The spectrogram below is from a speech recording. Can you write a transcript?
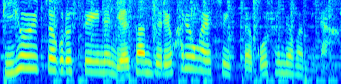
비효율적으로 쓰이는 예산들을 활용할 수 있다고 설명합니다.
